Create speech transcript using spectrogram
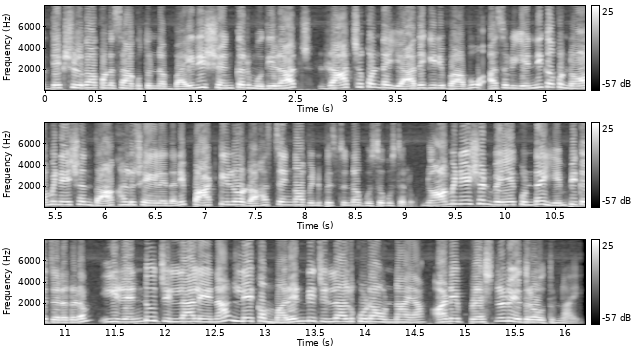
అధ్యక్షులుగా కొనసాగుతున్న బైరి శంకర్ ముదిరాజ్ రాచకొండ యాదగిరి బాబు అసలు ఎన్నికకు నామినేషన్ దాఖలు చేయలేదని పార్టీలో రహస్యంగా వినిపిస్తున్న గుసగుసలు. నామినేషన్ వేయకుండా ఎంపిక జరగడం ఈ రెండు జిల్లాలేనా లేక మరిన్ని జిల్లాలు కూడా ఉన్నాయా అనే ప్రశ్నలు ఎదురవుతున్నాయి.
